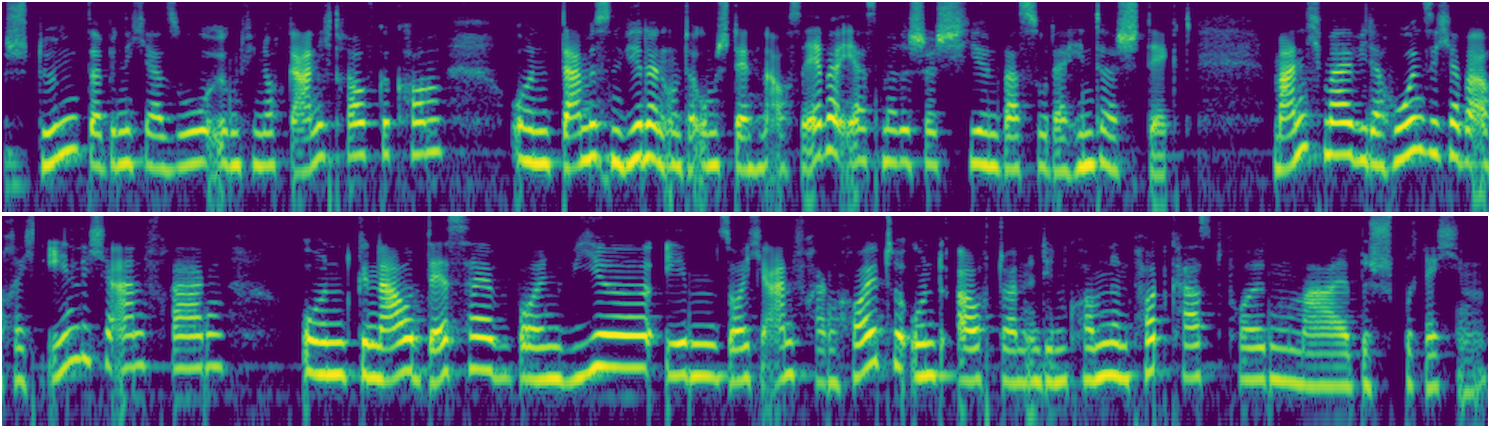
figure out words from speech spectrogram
stimmt, da bin ich ja so irgendwie noch gar nicht drauf gekommen. Und da müssen wir dann unter Umständen auch selber erstmal recherchieren, was so dahinter steckt. Manchmal wiederholen sich aber auch recht ähnliche Anfragen. Und genau deshalb wollen wir eben solche Anfragen heute und auch dann in den kommenden Podcast-Folgen mal besprechen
